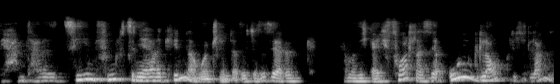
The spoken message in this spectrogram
die haben teilweise 10, 15 Jahre Kinderwunsch hinter sich, das ist ja, das kann man sich gar nicht vorstellen, das ist ja unglaublich lang.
